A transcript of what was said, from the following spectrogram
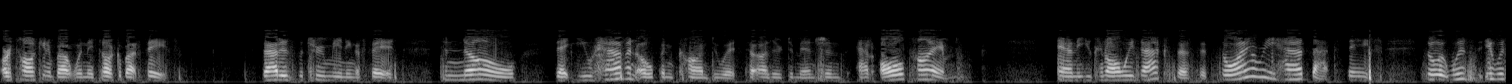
are talking about when they talk about faith. That is the true meaning of faith. To know that you have an open conduit to other dimensions at all times and you can always access it. So I already had that faith so it was it was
